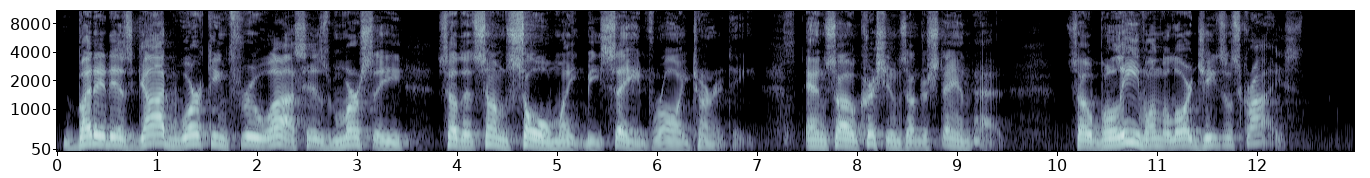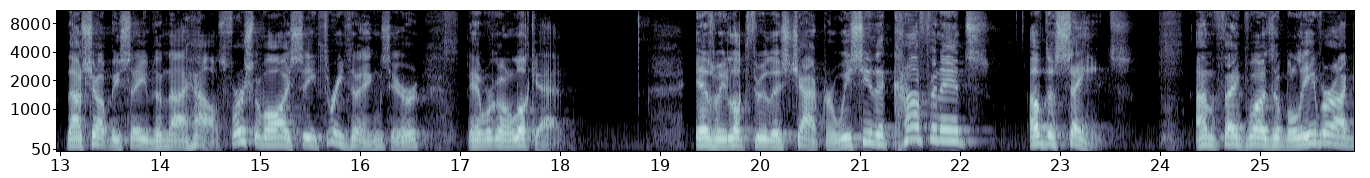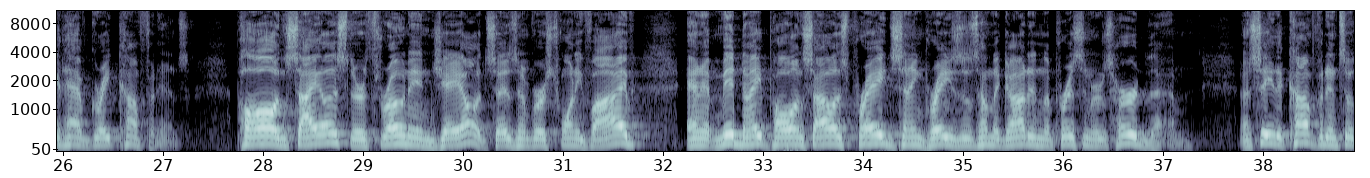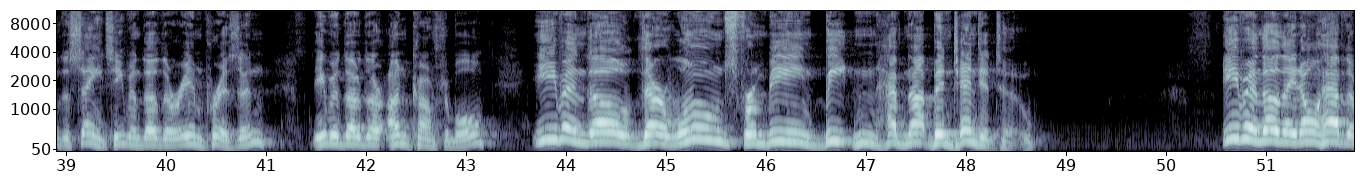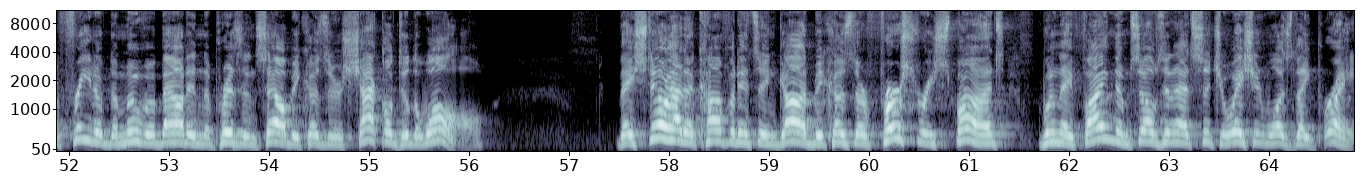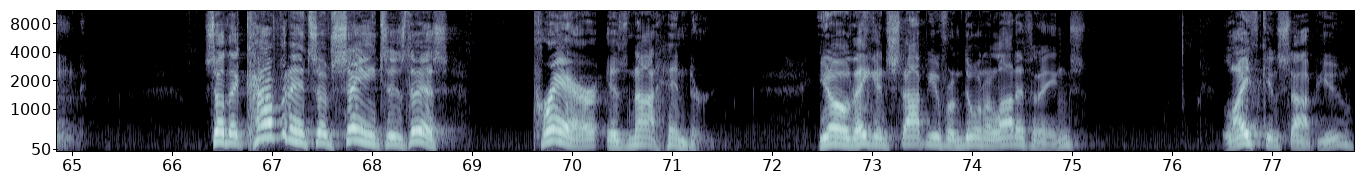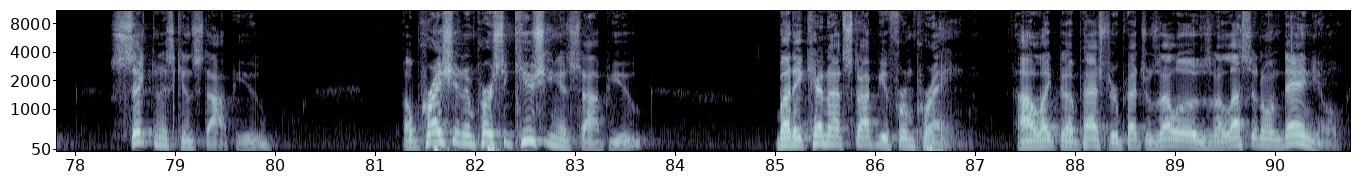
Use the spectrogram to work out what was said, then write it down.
but it is God working through us His mercy so that some soul might be saved for all eternity. And so Christians understand that. So believe on the Lord Jesus Christ. Thou shalt be saved in thy house. First of all, I see three things here, and we're going to look at as we look through this chapter. We see the confidence of the saints. I'm thankful as a believer I can have great confidence. Paul and Silas, they're thrown in jail, it says in verse 25, And at midnight, Paul and Silas prayed, sang praises unto God, and the prisoners heard them. And see the confidence of the saints, even though they're in prison, even though they're uncomfortable, even though their wounds from being beaten have not been tended to, even though they don't have the freedom to move about in the prison cell because they're shackled to the wall, they still had a confidence in God because their first response when they find themselves in that situation was they prayed. So the confidence of saints is this prayer is not hindered. You know, they can stop you from doing a lot of things. Life can stop you, sickness can stop you, oppression and persecution can stop you, but it cannot stop you from praying. I like Pastor Petrozello's lesson on Daniel.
